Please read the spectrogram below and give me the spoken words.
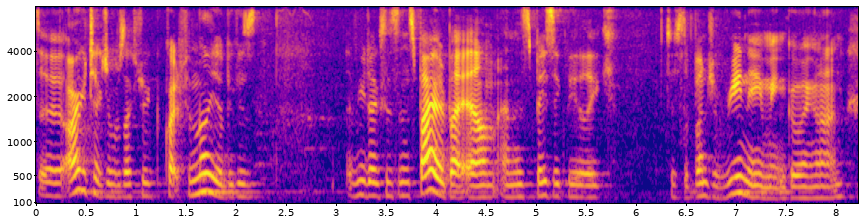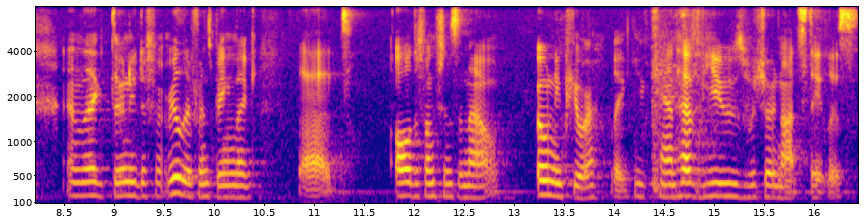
the architecture was actually quite familiar because Redux is inspired by Elm, and it's basically like just a bunch of renaming going on. And like the only different, real difference being like that all the functions are now only pure. Like you can't have views which are not stateless.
